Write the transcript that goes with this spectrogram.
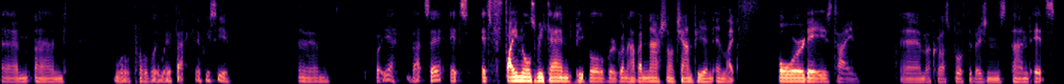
Um, and we'll probably wave back if we see you. Um, but yeah, that's it. It's it's finals weekend, people. We're going to have a national champion in like four days' time, um, across both divisions, and it's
